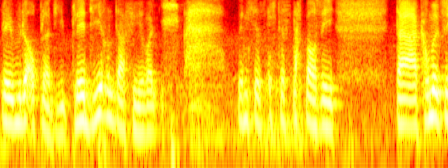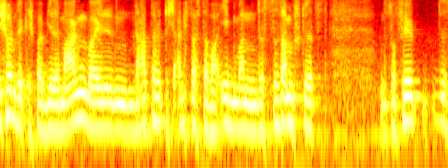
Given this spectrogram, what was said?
würde auch plädieren dafür, weil ich, ah, wenn ich das echt das Nachbarhaus sehe, da krummelt sich schon wirklich bei mir der Magen, weil da hat man wirklich Angst, dass da mal irgendwann das zusammenstürzt. Und das, das,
